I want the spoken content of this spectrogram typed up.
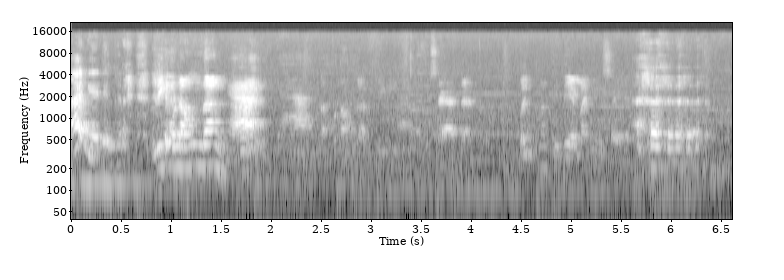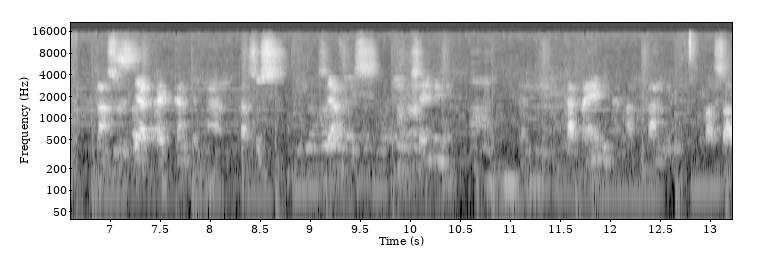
ah dia denger. Link undang-undangnya. Ya. Tentang pornografi, nah, saya ada. Baik, nanti DM aja saya. Langsung saja kaitkan dengan kasus si Hafiz Indonesia ini nih. Katanya dikenakan pasal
